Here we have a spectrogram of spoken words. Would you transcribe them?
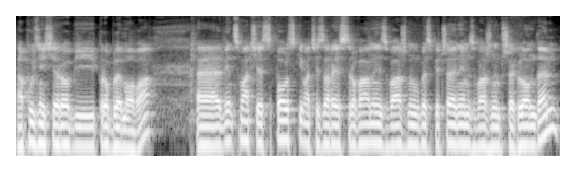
A później się robi problemowa. E, więc macie z Polski, macie zarejestrowany z ważnym ubezpieczeniem, z ważnym przeglądem.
